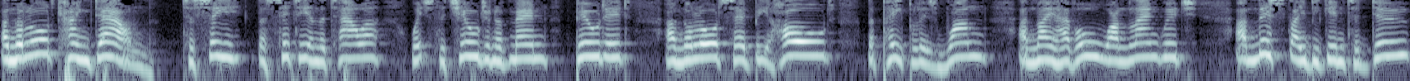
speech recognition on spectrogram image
And the Lord came down to see the city and the tower which the children of men builded. And the Lord said, behold, the people is one and they have all one language and this they begin to do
